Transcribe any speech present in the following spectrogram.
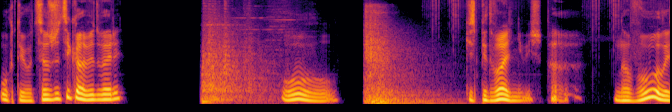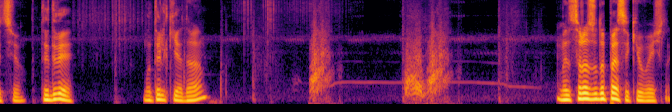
Ух ти, оце вже цікаві двері. У. Якісь підвальні віж. На вулицю. Ти диви. Мотильки, да? Ми зразу до песиків вийшли.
